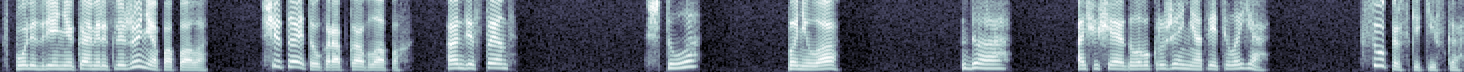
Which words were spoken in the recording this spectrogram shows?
В поле зрения камеры слежения попала? Считай ты у коробка в лапах. Андистенд. Что? Поняла? Да. Ощущая головокружение, ответила я. Суперски, киска.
